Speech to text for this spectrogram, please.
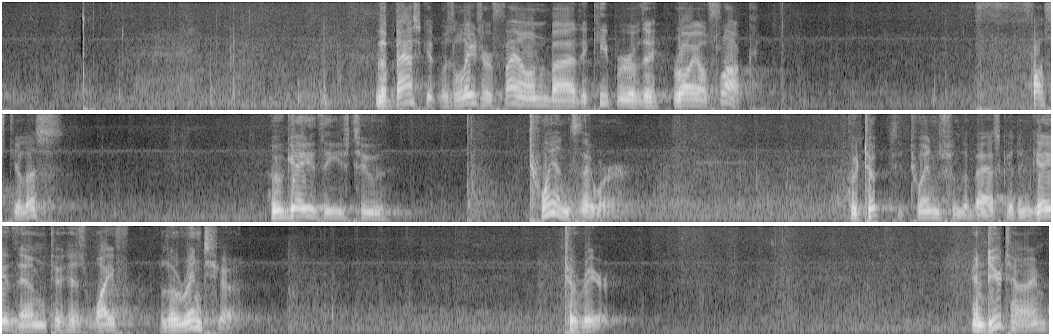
The basket was later found by the keeper of the royal flock, Faustulus, who gave these two twins they were, who took the twins from the basket and gave them to his wife Laurentia to rear. In due time,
